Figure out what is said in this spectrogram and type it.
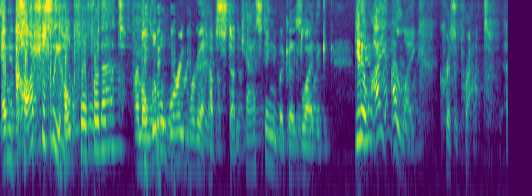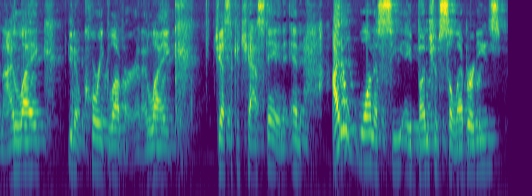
am cautiously hopeful for that. I'm a little worried we're going to have stunt casting because, like, you know, I, I like Chris Pratt, and I like, you know, Corey Glover, and I like Jessica Chastain. And I don't want to see a bunch of celebrities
